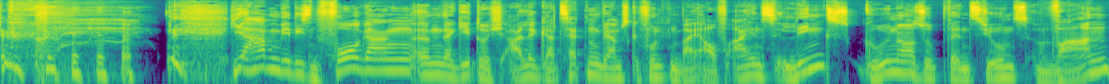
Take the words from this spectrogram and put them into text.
Hier haben wir diesen Vorgang, ähm, der geht durch alle Gazetten. Wir haben es gefunden bei Auf 1. Links grüner Subventionswahn.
